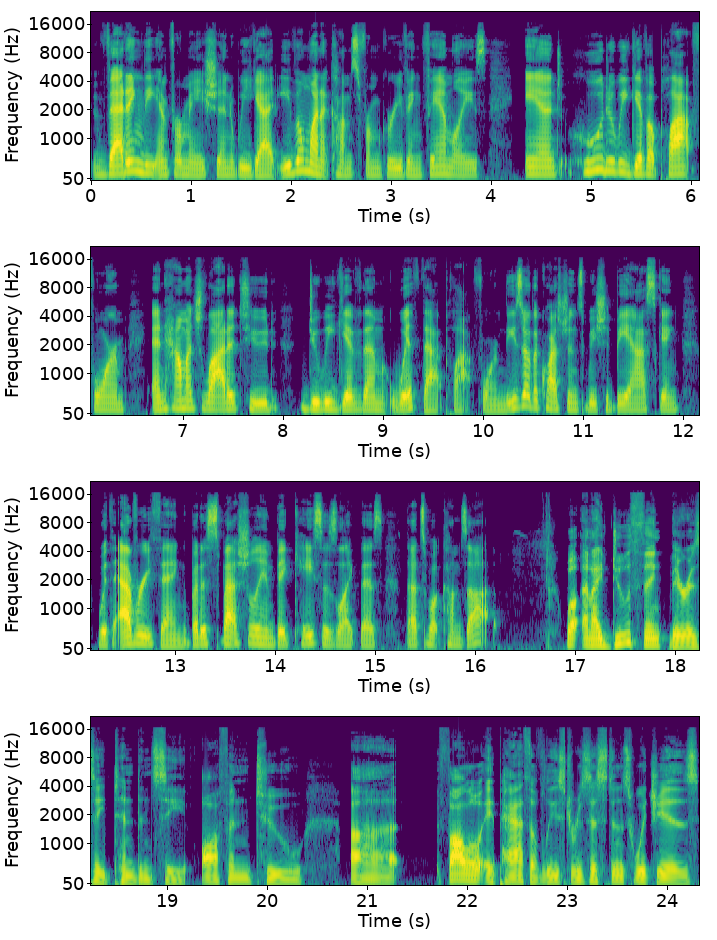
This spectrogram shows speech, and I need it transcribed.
vetting the information we get even when it comes from grieving families? And who do we give a platform and how much latitude do we give them with that platform? These are the questions we should be asking with everything but especially in big cases like this that's what comes up well, and I do think there is a tendency often to uh, follow a path of least resistance, which is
